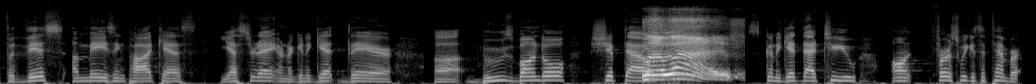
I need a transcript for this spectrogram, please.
for this amazing podcast yesterday and are going to get their uh, booze bundle shipped out. My wife. It's going to get that to you on first week of September.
